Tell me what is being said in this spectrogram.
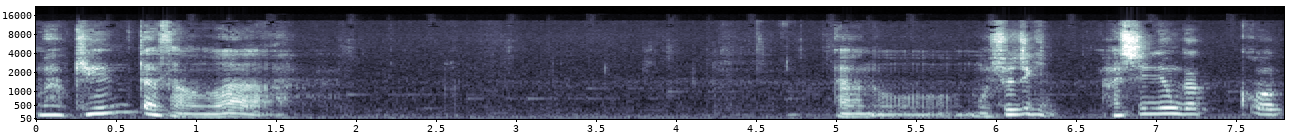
まあ健太さんはあのもう正直走りの学校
